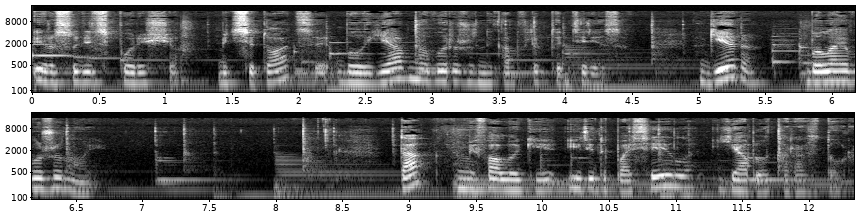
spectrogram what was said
и рассудить спорящих, ведь в ситуации был явно выраженный конфликт интересов. Гера была его женой. Так в мифологии Ирида посеяла яблоко раздора.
